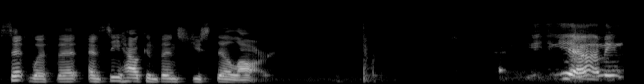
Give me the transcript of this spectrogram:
sit with it, and see how convinced you still are. Yeah, I mean,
